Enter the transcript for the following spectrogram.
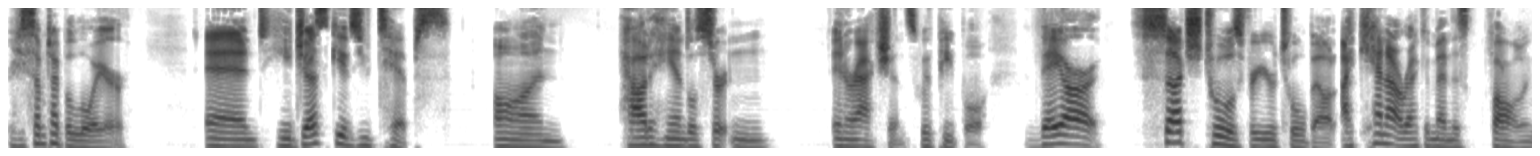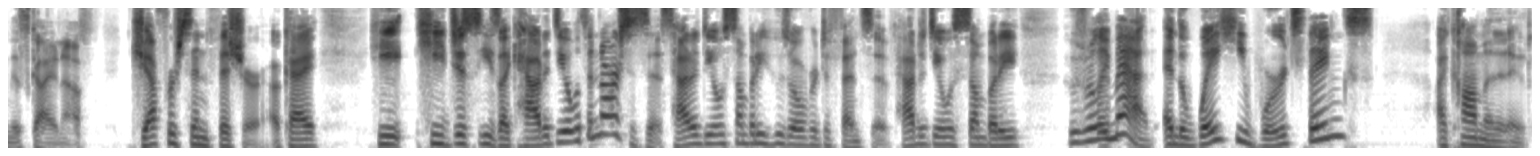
He's some type of lawyer, and he just gives you tips on how to handle certain interactions with people. They are such tools for your tool belt. I cannot recommend this following this guy enough. Jefferson Fisher. Okay. He he just he's like how to deal with a narcissist, how to deal with somebody who's over defensive, how to deal with somebody who's really mad. And the way he words things, I commented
